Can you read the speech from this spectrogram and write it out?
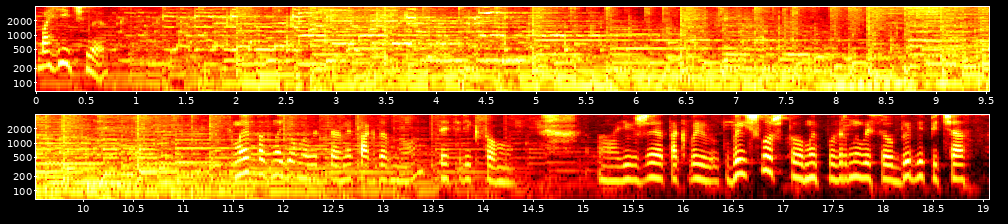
магічне. Ми познайомилися не так давно, десь рік тому. І вже так вийшло, що ми повернулися обидві під час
